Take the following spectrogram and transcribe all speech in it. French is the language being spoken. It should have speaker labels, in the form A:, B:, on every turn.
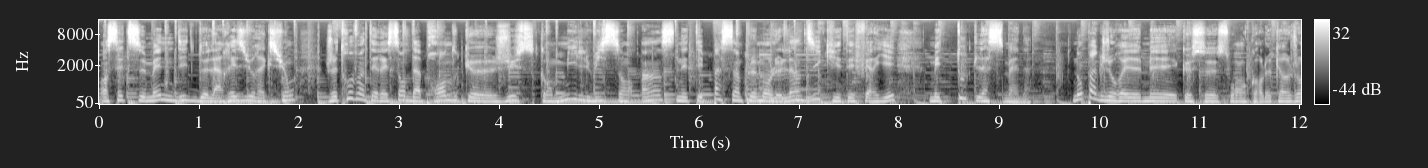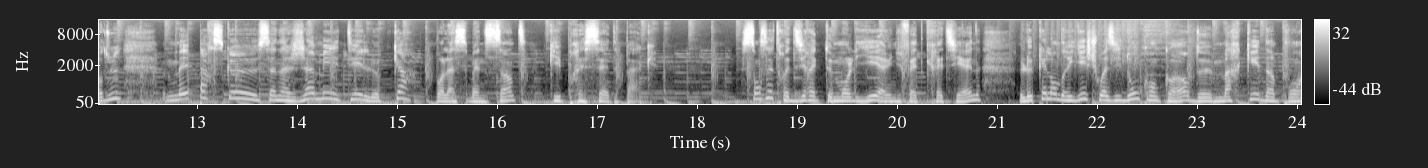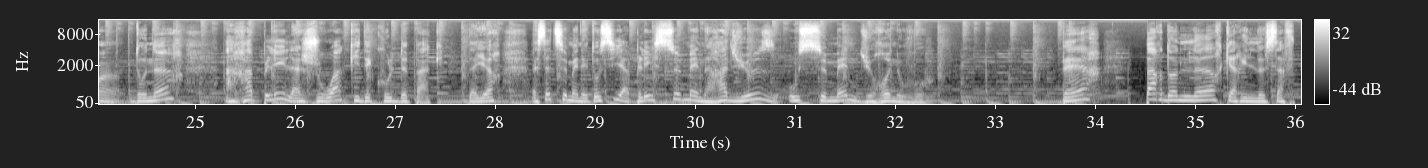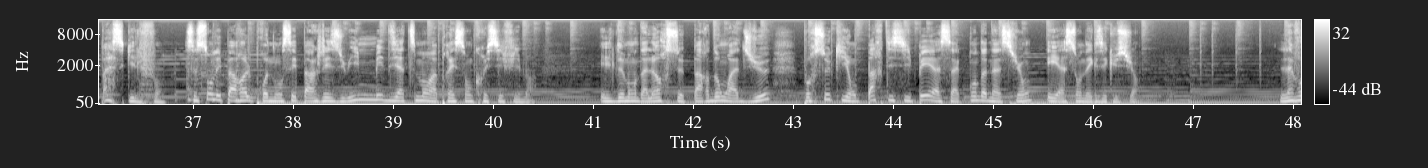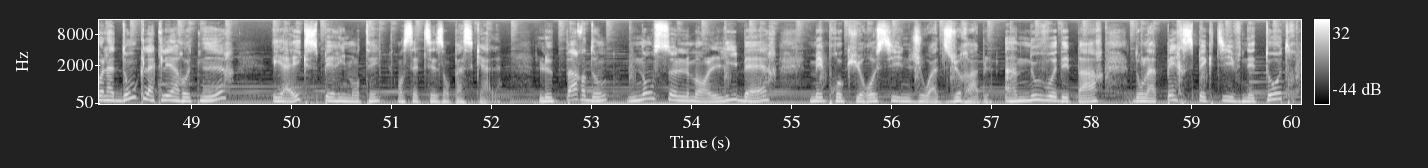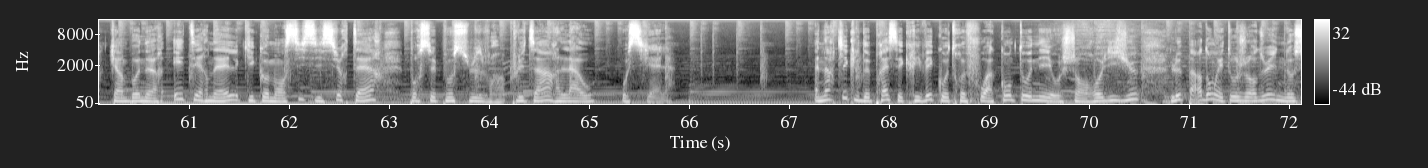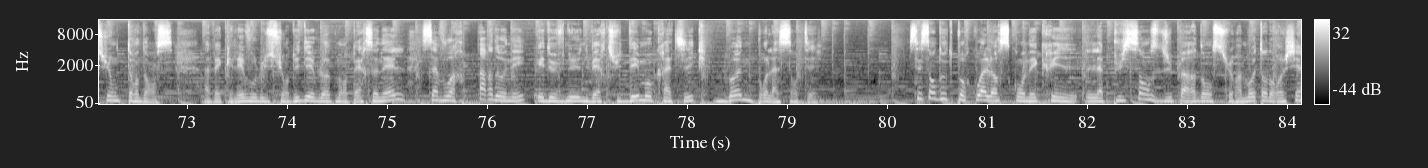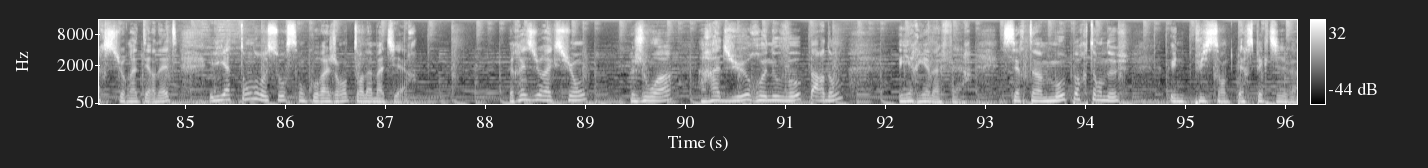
A: En cette semaine dite de la résurrection, je trouve intéressant d'apprendre que jusqu'en 1801, ce n'était pas simplement le lundi qui était férié, mais toute la semaine. Non pas que j'aurais aimé que ce soit encore le cas aujourd'hui, mais parce que ça n'a jamais été le cas pour la semaine sainte qui précède Pâques. Sans être directement lié à une fête chrétienne, le calendrier choisit donc encore de marquer d'un point d'honneur à rappeler la joie qui découle de Pâques. D'ailleurs, cette semaine est aussi appelée semaine radieuse ou semaine du renouveau. Père, pardonne-leur car ils ne savent pas ce qu'ils font. Ce sont les paroles prononcées par Jésus immédiatement après son crucifixion. Il demande alors ce pardon à Dieu pour ceux qui ont participé à sa condamnation et à son exécution. La voilà donc la clé à retenir et à expérimenter en cette saison pascale. Le pardon non seulement libère, mais procure aussi une joie durable, un nouveau départ dont la perspective n'est autre qu'un bonheur éternel qui commence ici sur Terre pour se poursuivre plus tard là-haut, au ciel. Un article de presse écrivait qu'autrefois cantonné au champ religieux, le pardon est aujourd'hui une notion de tendance. Avec l'évolution du développement personnel, savoir pardonner est devenu une vertu démocratique bonne pour la santé. C'est sans doute pourquoi lorsqu'on écrit la puissance du pardon sur un moteur de recherche sur Internet, il y a tant de ressources encourageantes en la matière. Résurrection, joie, radieux, renouveau, pardon, et rien à faire. Certains mots portent en eux une puissante perspective.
